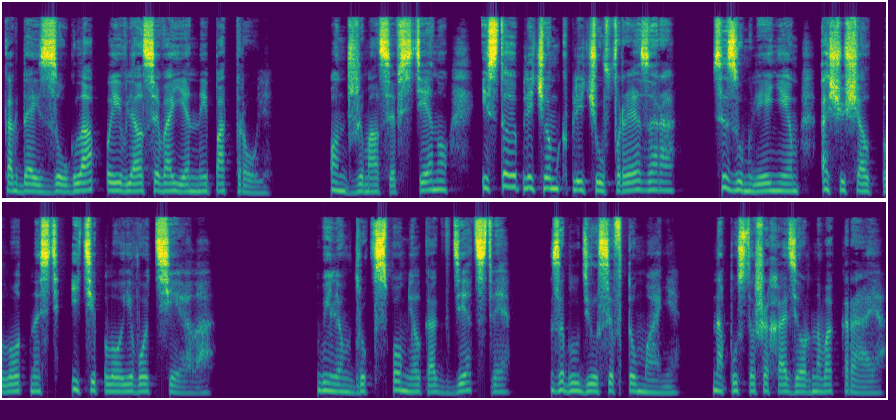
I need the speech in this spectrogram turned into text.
когда из-за угла появлялся военный патруль. Он вжимался в стену и, стоя плечом к плечу Фрезера, с изумлением ощущал плотность и тепло его тела. Уильям вдруг вспомнил, как в детстве заблудился в тумане на пустошах озерного края.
